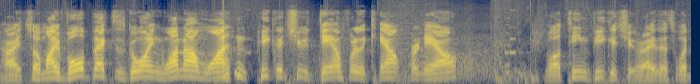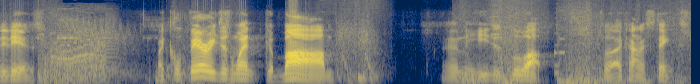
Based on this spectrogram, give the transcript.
Alright, so my Vulpix is going one-on-one. -on -one. Pikachu's down for the count for now. Well, Team Pikachu, right? That's what it is. My Clefairy just went bob. And he just blew up. So that kind of stinks.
